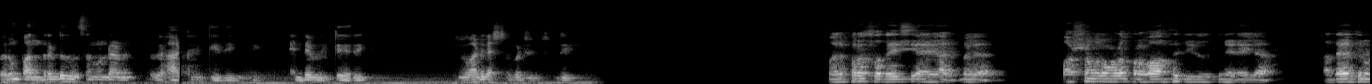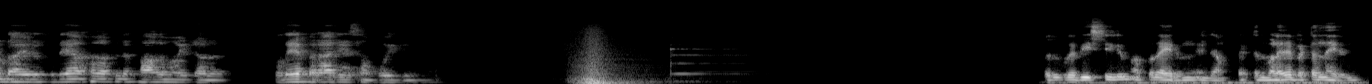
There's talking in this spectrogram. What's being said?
വെറും പന്ത്രണ്ട് ദിവസം കൊണ്ടാണ് ഒരു ഹാർട്ട് കിട്ടിയത്. എന്റെ വീട്ടുകാർ ഒരുപാട് കഷ്ടപ്പെട്ടിട്ടുണ്ട്. മലപ്പുറം സ്വദേശിയായ അജ്മൽ വർഷങ്ങളോളം പ്രവാസ ജീവിതത്തിനിടയില അദ്ദേഹത്തിനുണ്ടായ ഒരു ഹൃദയാഘാതത്തിന്റെ ഭാഗമായിട്ടാണ് ഹൃദയ പരാജയം സംഭവിക്കുന്നത്. ഒരു പ്രതീക്ഷയിലും അപ്പുറമായിരുന്നു എല്ലാം. പെട്ടെന്ന് വളരെ പെട്ടെന്നായിരുന്നു.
